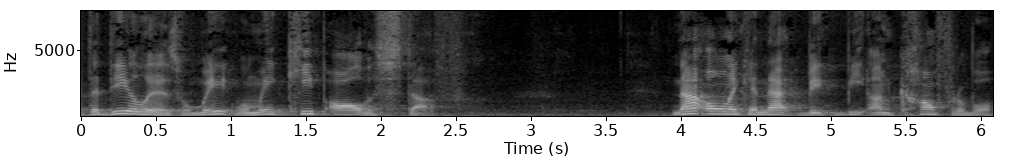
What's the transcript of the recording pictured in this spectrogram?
But the deal is, when we, when we keep all the stuff, not only can that be, be uncomfortable,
